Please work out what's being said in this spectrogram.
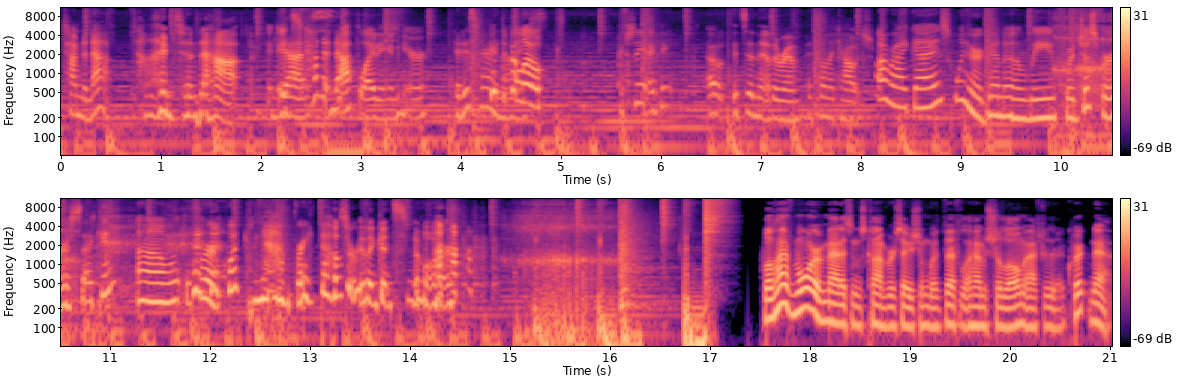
Time to nap. time to nap. yes. It's kind of nap lighting in here. It is very Get the nice. pillow. Actually, I think. Oh, it's in the other room. It's on the couch. All right, guys, we are gonna leave for just for a second, uh, for a quick nap break. That was a really good snore. We'll have more of Madison's conversation with Bethlehem Shalom after their quick nap.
